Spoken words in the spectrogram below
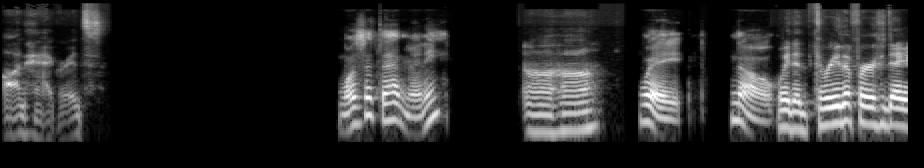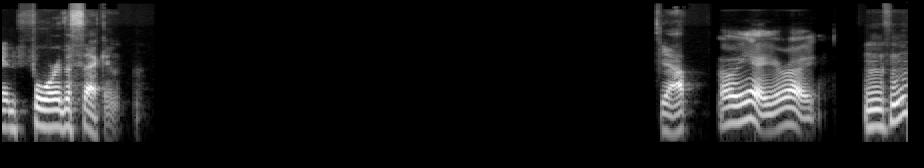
on Hagrid's. Was it that many? Uh huh. Wait. No. We did three the first day and four the second. Yep. Oh, yeah, you're right. Mm-hmm.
